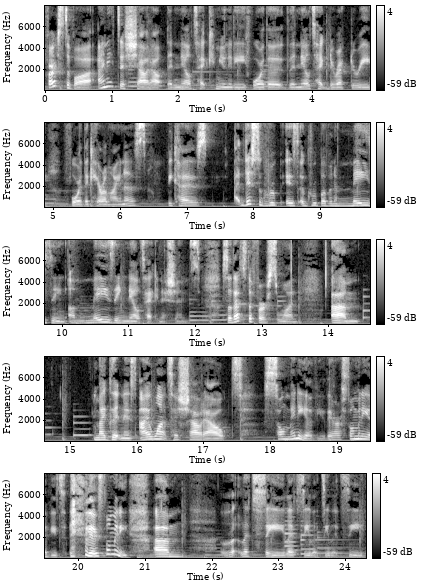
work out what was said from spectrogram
First of all, I need to shout out the nail tech community for the, the nail tech directory for the Carolinas because this group is a group of an amazing, amazing nail technicians. So that's the first one. Um, my goodness, I want to shout out so many of you. There are so many of you. There's so many. Um, let's see, let's see, let's see, let's see.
